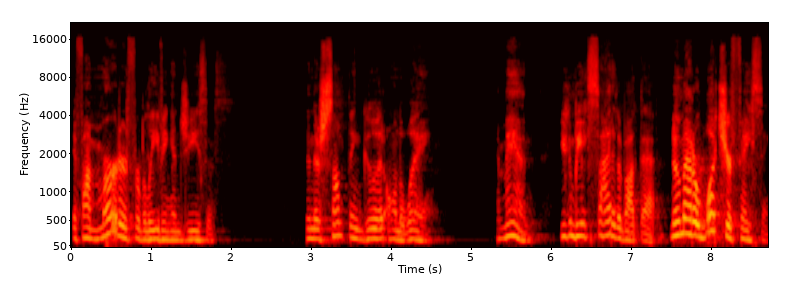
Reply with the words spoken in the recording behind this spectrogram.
if I'm murdered for believing in Jesus, then there's something good on the way. And man, you can be excited about that, no matter what you're facing,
